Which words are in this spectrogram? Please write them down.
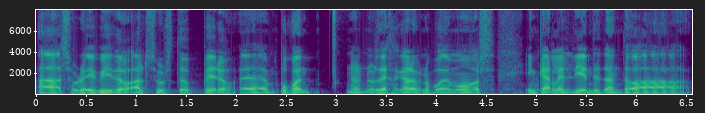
ha sobrevivido al susto, pero eh, un poco nos, deja claro que no podemos hincarle el diente tanto a,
